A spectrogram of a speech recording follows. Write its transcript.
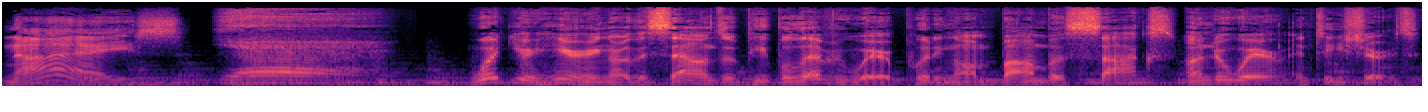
Nice. Yeah. What you're hearing are the sounds of people everywhere putting on Bombas socks, underwear, and t-shirts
